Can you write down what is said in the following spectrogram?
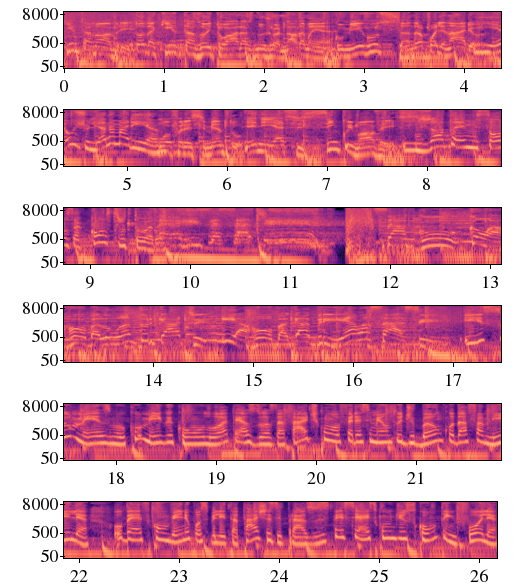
Quinta Nobre, toda quinta às 8 horas no Jornal da Manhã. Comigo, Sandra Polinário. E eu, Juliana Maria. Um oferecimento NS5 Imóveis. JM Souza Construtora. RC7. Sagu com arroba Luan Turcati e arroba Gabriela Sassi. Isso mesmo, comigo e com o Lu até as duas da tarde, com oferecimento de Banco da Família. O BF Convênio possibilita taxas e prazos especiais com desconto em folha.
